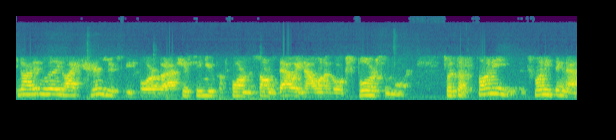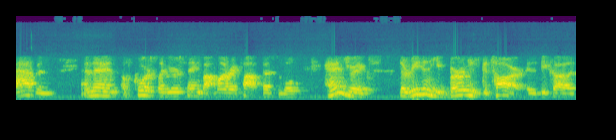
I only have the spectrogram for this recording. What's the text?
you know, I didn't really like Hendrix before, but after seeing you perform the songs that way, now I want to go explore some more. So it's a funny, it's a funny thing that happens. And then, of course, like you were saying about Monterey Pop Festival, Hendrix, the reason he burned his guitar is because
